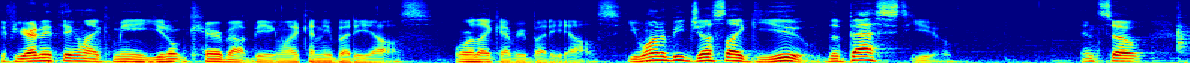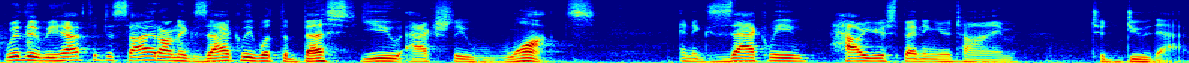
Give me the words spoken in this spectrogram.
If you're anything like me, you don't care about being like anybody else or like everybody else. You want to be just like you, the best you. And so, with it, we have to decide on exactly what the best you actually wants and exactly how you're spending your time to do that.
